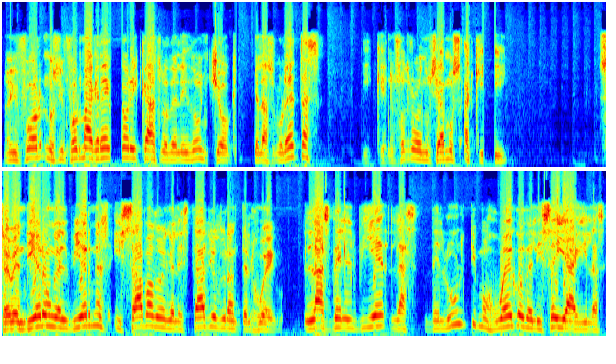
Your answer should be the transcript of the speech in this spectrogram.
Nos, infor- nos informa Gregory Castro de Lidón Show que las boletas, y que nosotros lo anunciamos aquí, se vendieron el viernes y sábado en el estadio durante el juego. Las del, vier- las del último juego de Licey Águilas,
